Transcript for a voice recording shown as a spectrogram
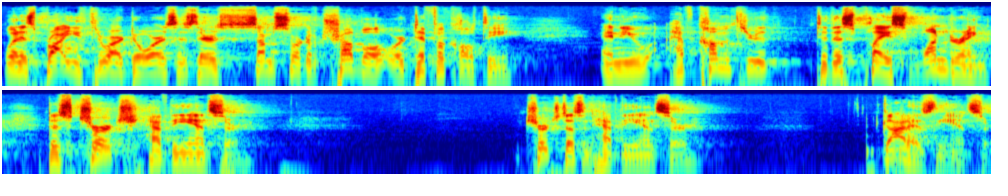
what has brought you through our doors is there's some sort of trouble or difficulty, and you have come through to this place wondering, does church have the answer? Church doesn't have the answer, God has the answer.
